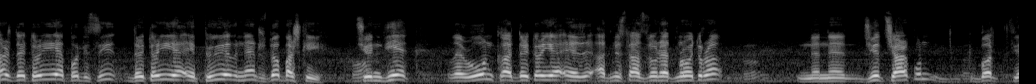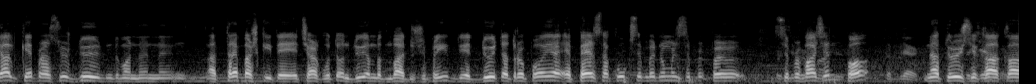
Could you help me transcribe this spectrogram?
është drejtoria e policisë, drejtoria e pyjeve në çdo bashki. që ndjek dhe ruan ka drejtoria e administratës zonave të mbrojtura në në gjithë qarkun po bëhet fjalë ke parasysh dy domthonë atë tre bashkitë e qarkut ton dy më të mëdhatë në Shqipëri e dyta Tropoja e pesta Kukësi me numrin se për sipërfaqen po natyrisht që ka ka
